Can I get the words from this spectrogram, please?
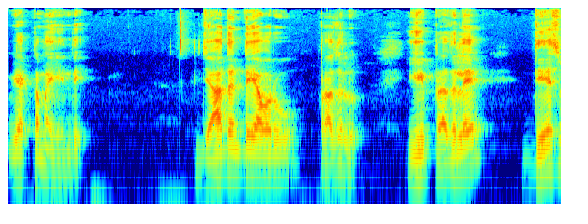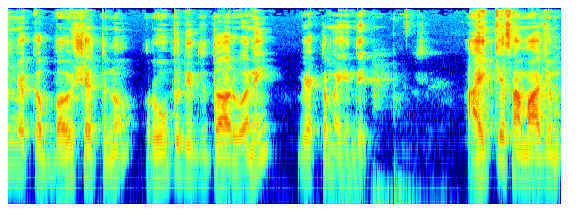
వ్యక్తమయ్యింది. జాతి అంటే ఎవరు? ప్రజలు. ఈ ప్రజలే దేశం యొక్క భవిష్యత్తును రూపుదిద్దుతారు అని వ్యక్తమైంది ఐక్య సమాజం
